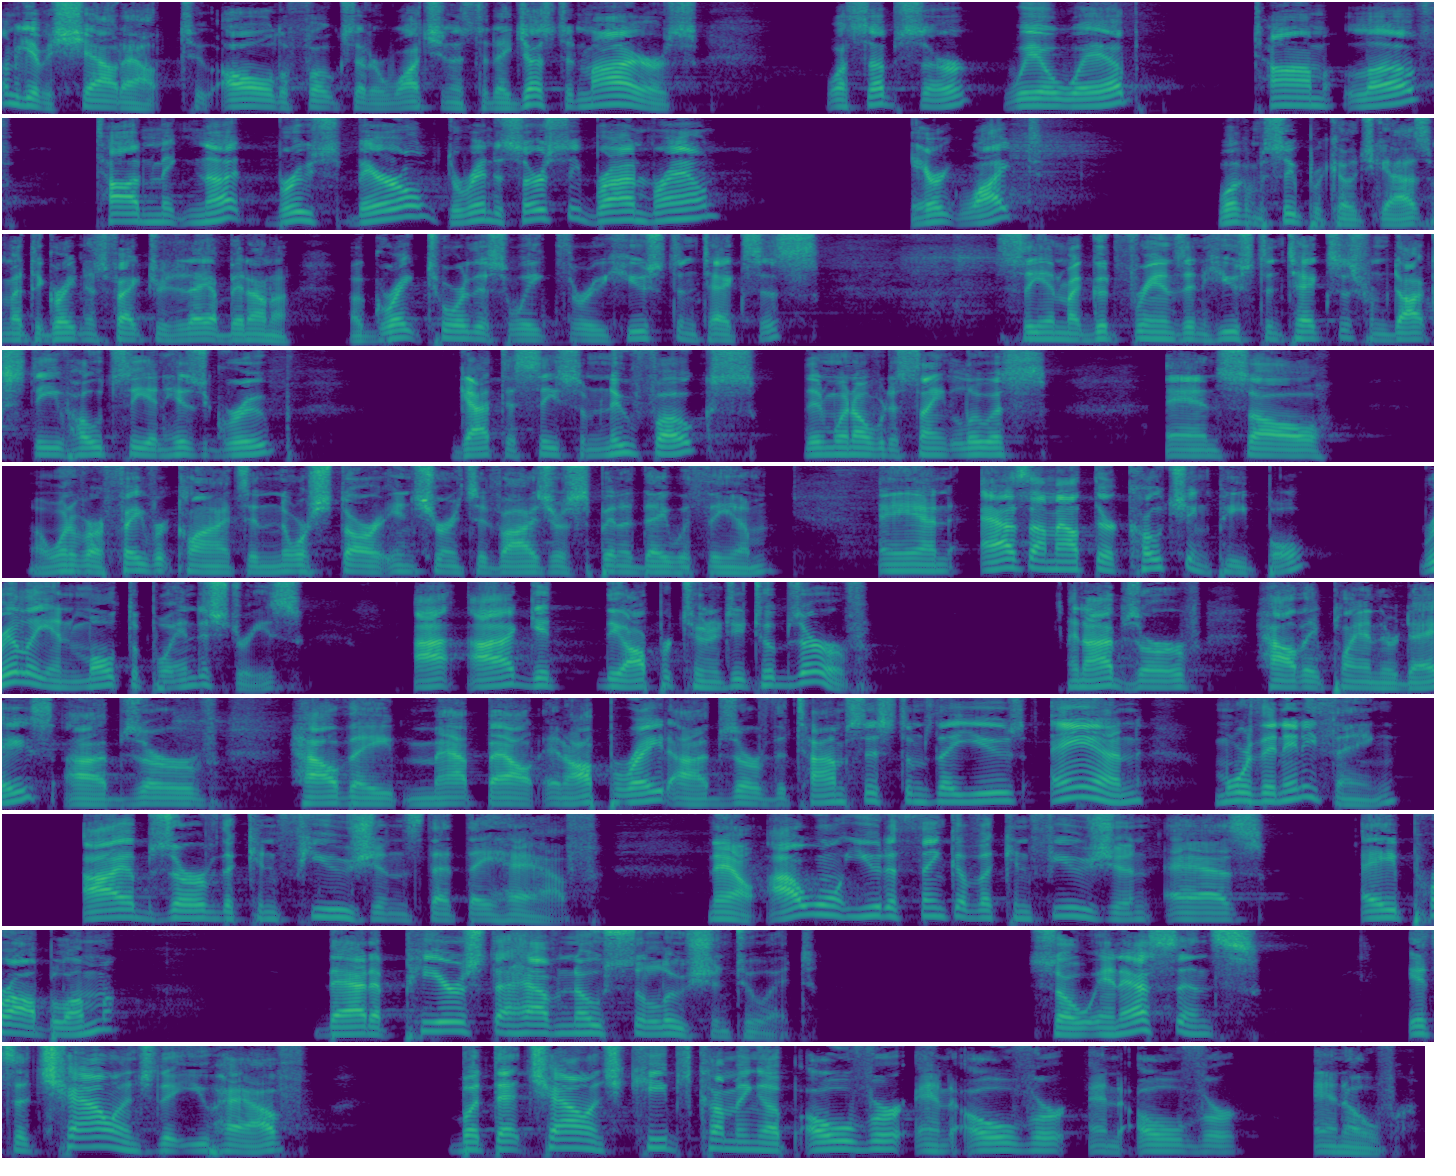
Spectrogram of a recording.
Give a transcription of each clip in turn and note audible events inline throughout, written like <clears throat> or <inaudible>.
Let me give a shout out to all the folks that are watching us today. Justin Myers, what's up, sir? Will Webb, Tom Love, Todd McNutt, Bruce Barrel, Dorinda Searcy, Brian Brown, Eric White. Welcome to Super Coach, guys. I'm at the Greatness Factory today. I've been on a, a great tour this week through Houston, Texas, seeing my good friends in Houston, Texas from Doc Steve Hotze and his group. Got to see some new folks. Then went over to St. Louis and saw uh, one of our favorite clients in North Star Insurance Advisors, spent a day with them. And as I'm out there coaching people, really in multiple industries, I, I get the opportunity to observe. And I observe how they plan their days. I observe how they map out and operate. I observe the time systems they use. And more than anything, I observe the confusions that they have. Now, I want you to think of a confusion as a problem that appears to have no solution to it. So, in essence, it's a challenge that you have, but that challenge keeps coming up over and over and over and over.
